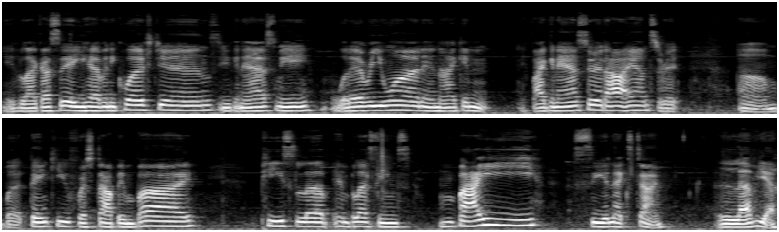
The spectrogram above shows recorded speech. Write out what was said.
If, like I said, you have any questions, you can ask me whatever you want, and I can, if I can answer it, I'll answer it. Um, but thank you for stopping by. Peace, love, and blessings. Bye. See you next time. Love ya.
